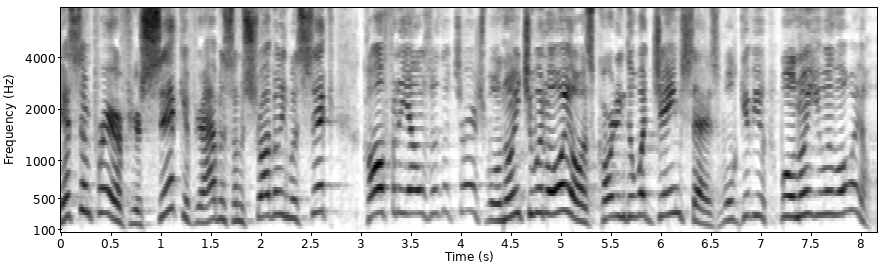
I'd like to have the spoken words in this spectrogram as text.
Get some prayer. If you're sick, if you're having some struggling with sick, call for the elders of the church. We'll anoint you with oil, according to what James says. We'll give you, we'll anoint you with oil.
